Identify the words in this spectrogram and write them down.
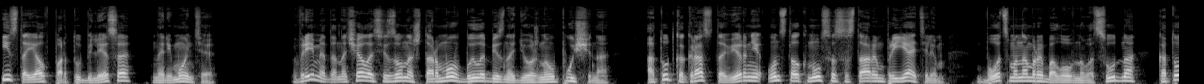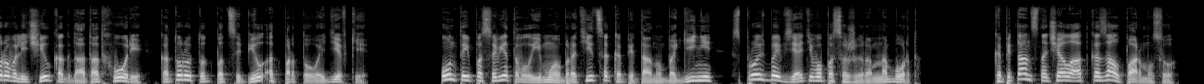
и стоял в порту Белеса на ремонте. Время до начала сезона штормов было безнадежно упущено – а тут как раз в таверне он столкнулся со старым приятелем, боцманом рыболовного судна, которого лечил когда-то от хвори, которую тот подцепил от портовой девки. Он-то и посоветовал ему обратиться к капитану богини с просьбой взять его пассажиром на борт. Капитан сначала отказал Пармусу,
